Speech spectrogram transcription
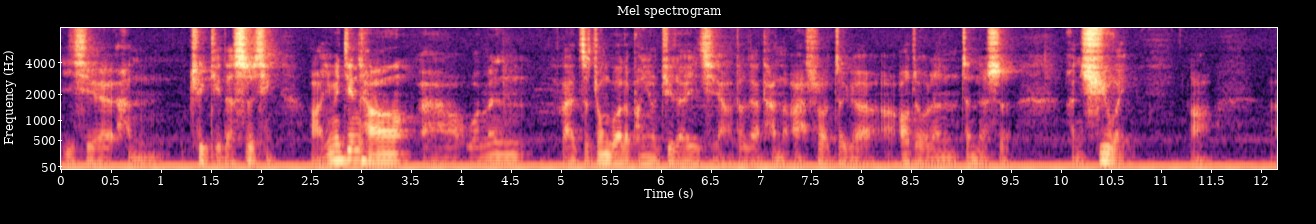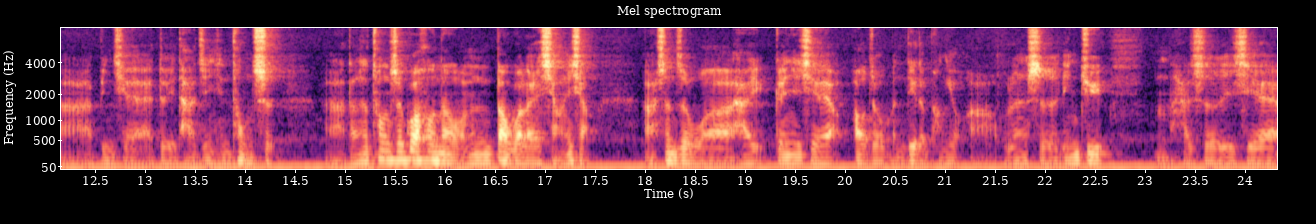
一些很 tricky 的事情啊，因为经常啊我们来自中国的朋友聚在一起啊，都在谈论啊，说这个澳洲人真的是很虚伪啊啊，并且对他进行痛斥啊，但是痛斥过后呢，我们倒过来想一想。啊，甚至我还跟一些澳洲本地的朋友啊，无论是邻居，嗯，还是一些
